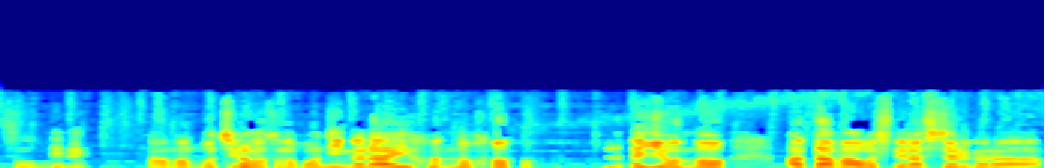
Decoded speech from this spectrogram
そうね。まあまあ、もちろんその本人がライオンの、ライオンの頭をしてらっしゃるから、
